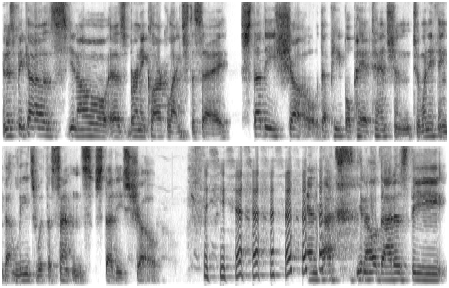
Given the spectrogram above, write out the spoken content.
And it's because, you know, as Bernie Clark likes to say, studies show that people pay attention to anything that leads with the sentence, studies show. and that's, you know, that is the,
